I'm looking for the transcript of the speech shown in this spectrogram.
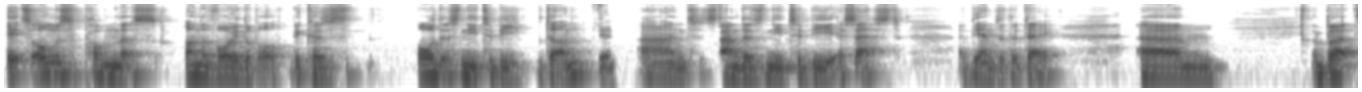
it's almost a problem that's unavoidable because audits need to be done yeah. and standards need to be assessed at the end of the day. Um, but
